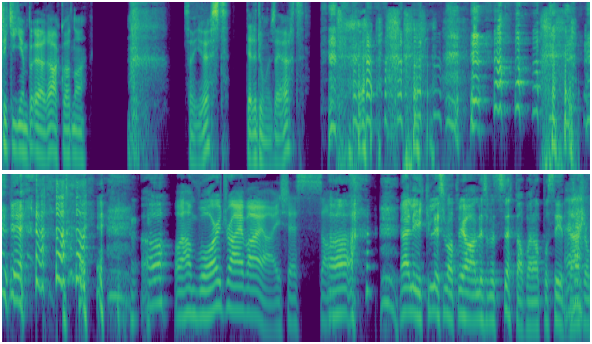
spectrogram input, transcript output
Fikk jeg inn på øret akkurat nå. Seriøst? Det er det dummeste jeg har hørt. Og han Wardriver, ja. Ikke sant? Jeg liker liksom at vi har liksom et støtteapparat på siden her som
